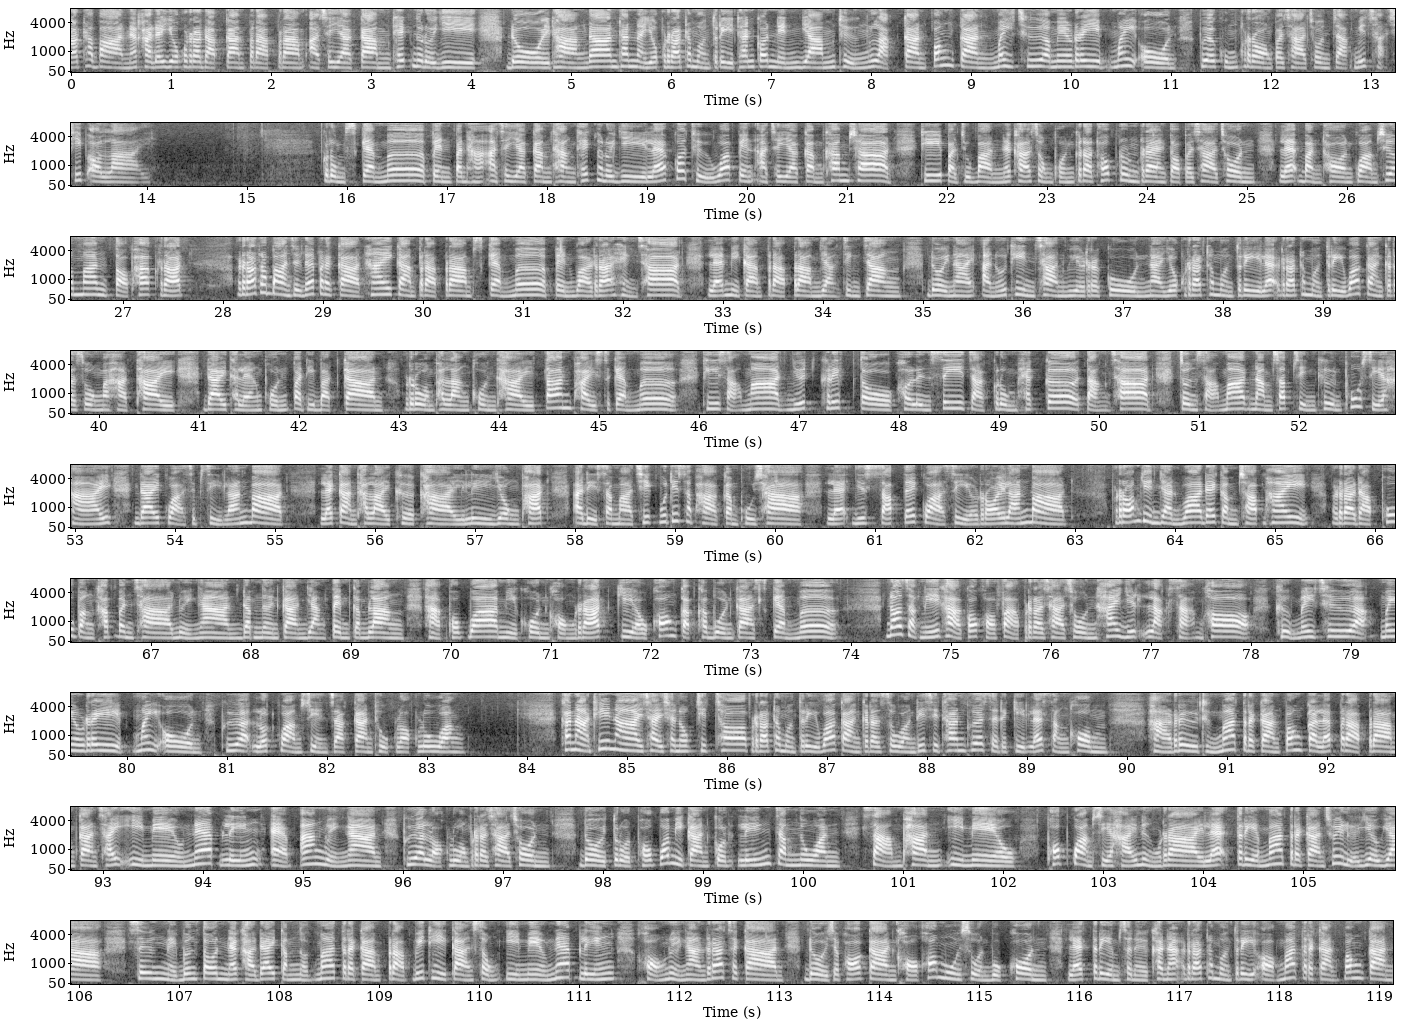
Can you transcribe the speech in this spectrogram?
รัฐบาลนะคะได้ยกระดับการปราบปรามอาชญากรรม เทคโนโลยี โดยทางด้านท่านนายกรัฐมนตรี ท่านก็เน้นย้ำถึงหลักการป้องกันไม่เชื่อไม่รีบ ไม่โอน เพื่อคุ้มครองประชาชนจากมิจฉาชีพออนไลน์กลุ่มสแกมเมอร์เป็นปัญหาอาชญากรรมทางเทคโนโลยี และก็ถือว่าเป็นอาชญากรรมข้ามชาติ ที่ปัจจุบันนะคะส่งผลกระทบรุนแรงต่อประชาชน และบั่นทอนความเชื่อมั่นต่อภาครัฐ รัฐบาลจึงได้ประกาศให้การปราบปรามสแกมเมอร์เป็นวาระแห่งชาติ และมีการปราบปรามอย่างจริงจัง โดยนายอนุทินชาญวีรกูล นายกรัฐมนตรีและรัฐมนตรีว่าการกระทรวงมหาดไทย ได้แถลงผลปฏิบัติการ รวมพลังคนไทยต้านภัยสแกมเมอร์ที่สามารถยึดคริปโตเคอเรนซีจากกลุ่มแฮกเกอร์ต่างชาติ จนสามารถนำทรัพย์สินคืนผู้เสียหายได้กว่า 14 ล้านบาท และการทลายเครือข่ายลียงพัฒอดีตสมาชิกวุฒิสภากัมพูชา และยึดทรัพย์ได้กว่า 400 ล้านบาท พร้อมยืนยันว่าได้กำชับให้ระดับผู้บังคับบัญชาหน่วยงานดำเนินการอย่างเต็มกำลัง หากพบว่ามีคนของรัฐเกี่ยวข้องกับขบวนการสแกมเมอร์นอกจากนี้ค่ะก็ขอฝากประชาชนให้ยึดหลัก 3 ข้อ คือไม่เชื่อ ไม่รีบ ไม่โอน เพื่อลดความเสี่ยงจากการถูกหลอกลวง ขณะที่นายชัยชนกชิดชอบ รัฐมนตรีว่าการกระทรวงดิจิทัล เพื่อเศรษฐกิจและสังคม หารือถึงมาตรการป้องกันและปราบปรามการใช้อีเมล แนบลิงก์แอบอ้างหน่วยงาน เพื่อหลอกลวงประชาชน โดยตรวจพบว่ามีการกดลิงก์จำนวน 3,000 อีเมล พบความเสียหายหนึ่งราย และเตรียมมาตรการช่วยเหลือเยียวยา ซึ่งในเบื้องต้นนะคะได้กำหนดมาตรการปรับวิธีการส่งอีเมล แนบลิงก์ของหน่วยงานราชการ โดยเฉพาะการขอข้อมูลส่วนบุคคล และเตรียมเสนอคณะรัฐมนตรีออกมาตรการป้องกัน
